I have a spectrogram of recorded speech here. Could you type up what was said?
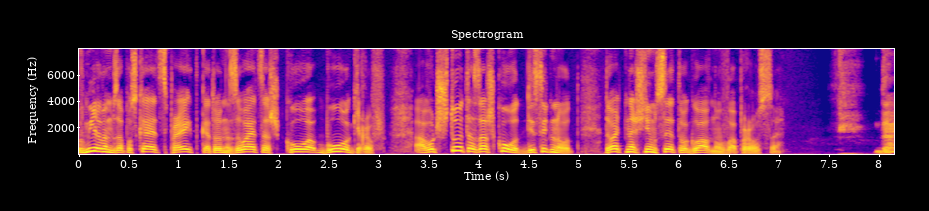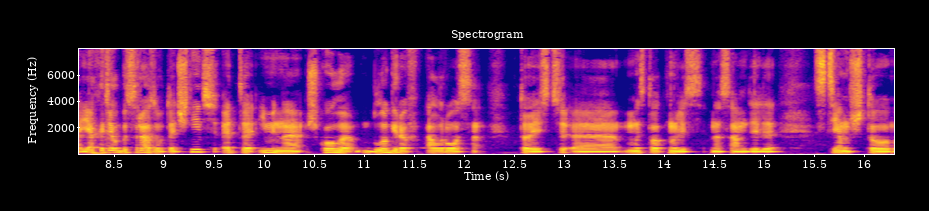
в Мирном запускается проект, который называется «Школа блогеров». А вот что это за школа? Действительно, вот давайте начнем с этого главного вопроса. Да, я хотел бы сразу уточнить, это именно школа блогеров Алроса. То есть э, мы столкнулись на самом деле с тем, что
